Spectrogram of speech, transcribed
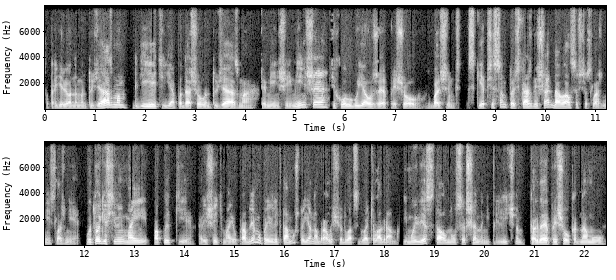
с определенным энтузиазмом. К диете я подошел энтузиазма все меньше и меньше. К психологу я уже пришел с большим скепсисом, то есть каждый шаг давался все сложнее и сложнее. В итоге все мои попытки решить мою проблему привели к тому, что я набрал еще 22 килограмма. И мой вес стал, ну, совершенно неприличным. Когда я пришел к одному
